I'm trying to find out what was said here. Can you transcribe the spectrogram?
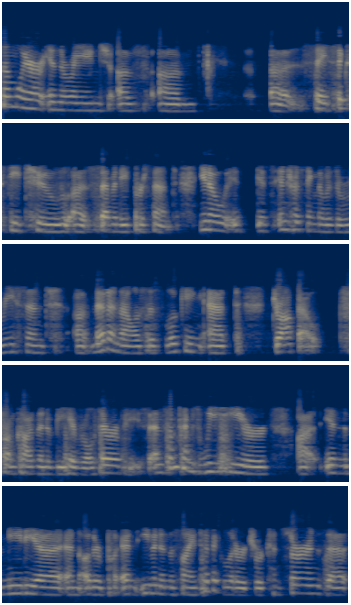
somewhere in the range of um, uh, say 60 to uh, 70 percent. You know, it, it's interesting. There was a recent uh, meta-analysis looking at dropout from cognitive behavioral therapies, and sometimes we hear uh, in the media and other, and even in the scientific literature, concerns that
